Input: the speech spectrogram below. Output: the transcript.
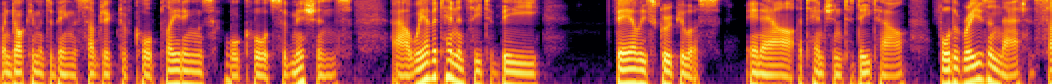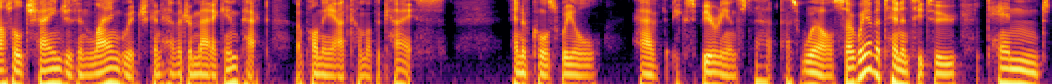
when documents are being the subject of court pleadings or court submissions, uh, we have a tendency to be fairly scrupulous in our attention to detail for the reason that subtle changes in language can have a dramatic impact upon the outcome of a case. And of course, we all have experienced that as well. So we have a tendency to tend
